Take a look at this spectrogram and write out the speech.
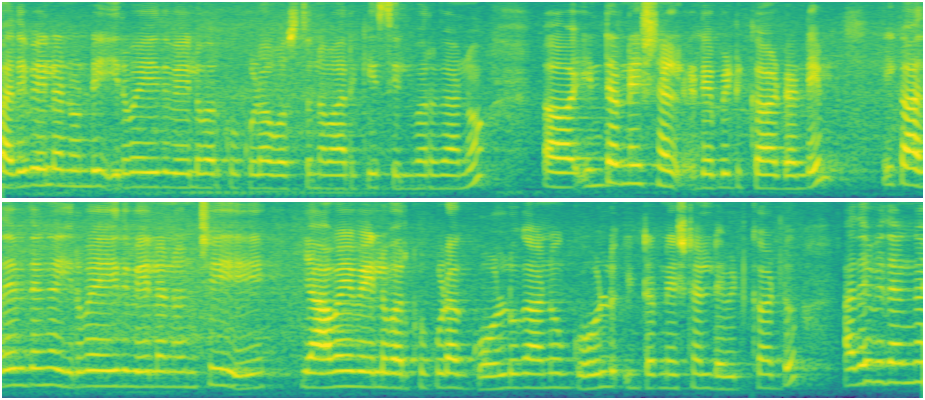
పదివేల నుండి ఇరవై ఐదు వేల వరకు కూడా వస్తున్న వారికి సిల్వర్ గాను ఇంటర్నేషనల్ డెబిట్ కార్డ్ అండి. ఇక అదేవిధంగా ఇరవై ఐదు వేల నుంచి యాభై వేల వరకు కూడా గోల్డ్ గాను గోల్డ్ ఇంటర్నేషనల్ డెబిట్ కార్డు. అదేవిధంగా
